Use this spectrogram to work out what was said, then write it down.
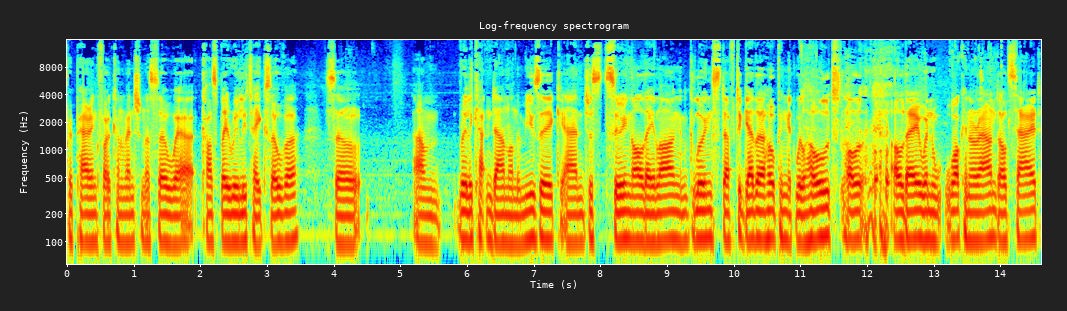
preparing for a convention or so, where cosplay really takes over. So I'm really cutting down on the music and just sewing all day long and gluing stuff together, hoping it will hold all all day when walking around outside,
